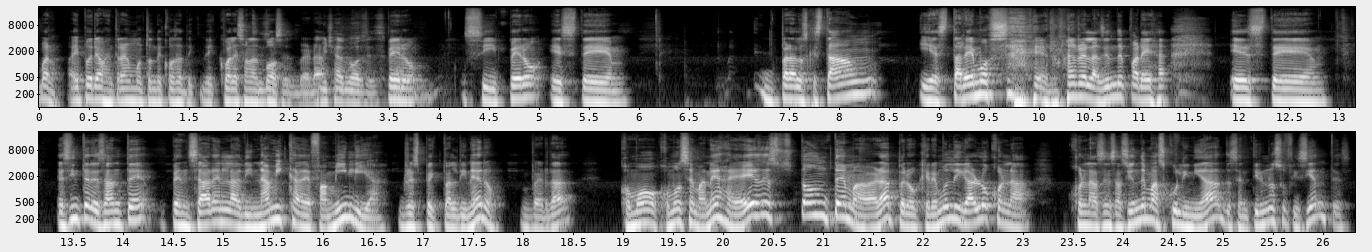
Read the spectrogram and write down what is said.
Bueno, ahí podríamos entrar en un montón de cosas de, de cuáles son las voces, ¿verdad? Muchas voces. Pero, claro. sí, pero este. Para los que estaban y estaremos en una relación de pareja, este. Es interesante pensar en la dinámica de familia respecto al dinero, ¿verdad? Cómo, cómo se maneja. Es, es todo un tema, ¿verdad? Pero queremos ligarlo con la, con la sensación de masculinidad, de sentirnos suficientes.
